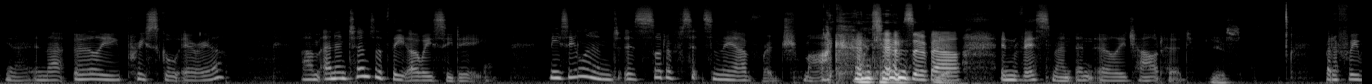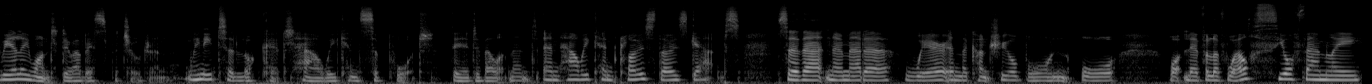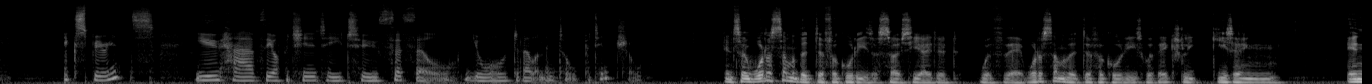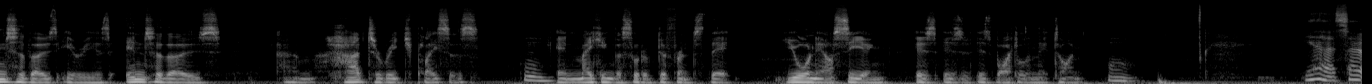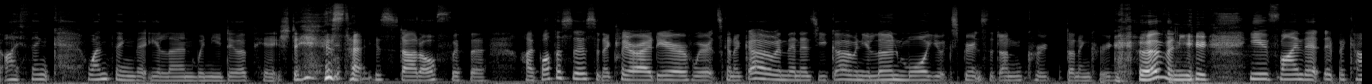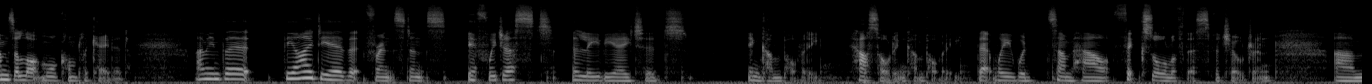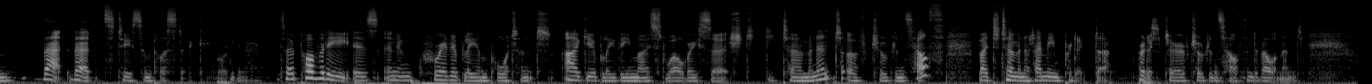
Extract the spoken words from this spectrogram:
you know, in that early preschool area. Um, and in terms of the OECD, New Zealand is sort of sits in the average mark in Okay, terms of yeah. our investment in early childhood. Yes. But if we really want to do our best for children, we need to look at how we can support their development and how we can close those gaps so that no matter where in the country you're born or what level of wealth your family experience, you have the opportunity to fulfill your developmental potential. And so, what are some of the difficulties associated with that? What are some of the difficulties with actually getting into those areas, into those um, hard to reach places Mm. and making the sort of difference that you're now seeing is, is, is vital in that time. Mm. Yeah, so I think one thing that you learn when you do a PhD is that you start off with a hypothesis and a clear idea of where it's going to go, and then as you go and you learn more, you experience the Dunning Kruger curve, and you you find that it becomes a lot more complicated. I mean, the the idea that, for instance, if we just alleviated income poverty, household income poverty, that we would somehow fix all of this for children um, that that's too simplistic. Right. You know. So poverty is an incredibly important, arguably the most well-researched determinant of children's health. By determinant, I mean predictor, predictor of children's health and development.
